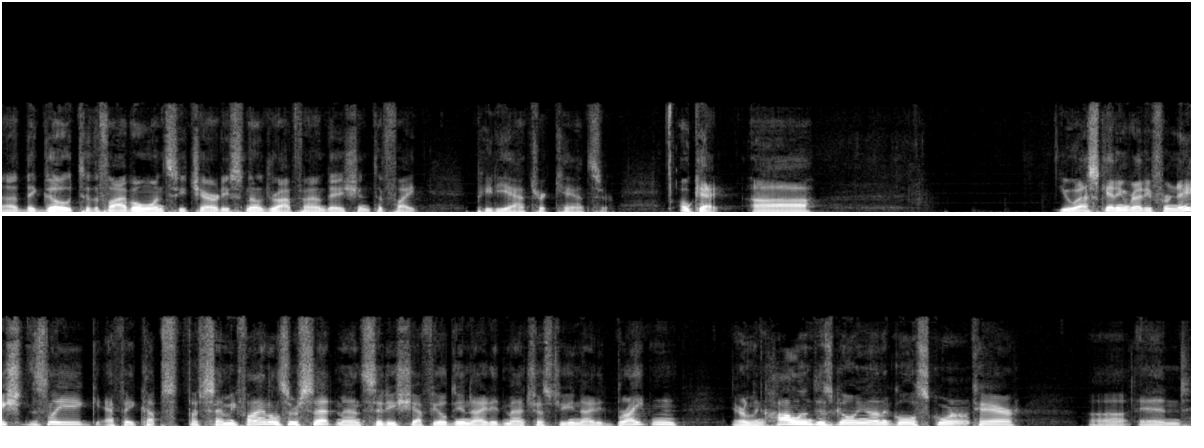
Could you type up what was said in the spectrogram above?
uh, they go to the 501c charity Snowdrop Foundation to fight pediatric cancer. Okay. U.S. getting ready for Nations League. FA Cup semifinals are set. Man City, Sheffield United, Manchester United, Brighton. Erling Haaland is going on a goal scoring tear. Uh, and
